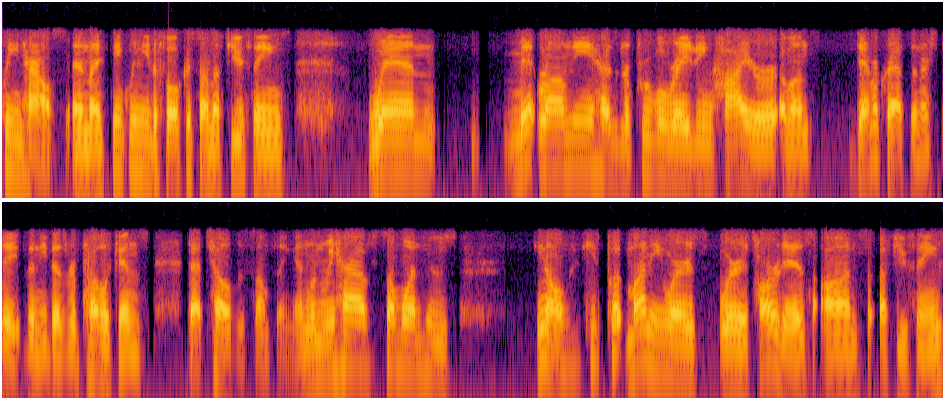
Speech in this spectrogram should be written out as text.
clean house, and I think we need to focus on a few things. When Mitt Romney has an approval rating higher amongst Democrats in our state than he does Republicans, that tells us something. And when we have someone who's, you know, he's put money where his where his heart is on a few things.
